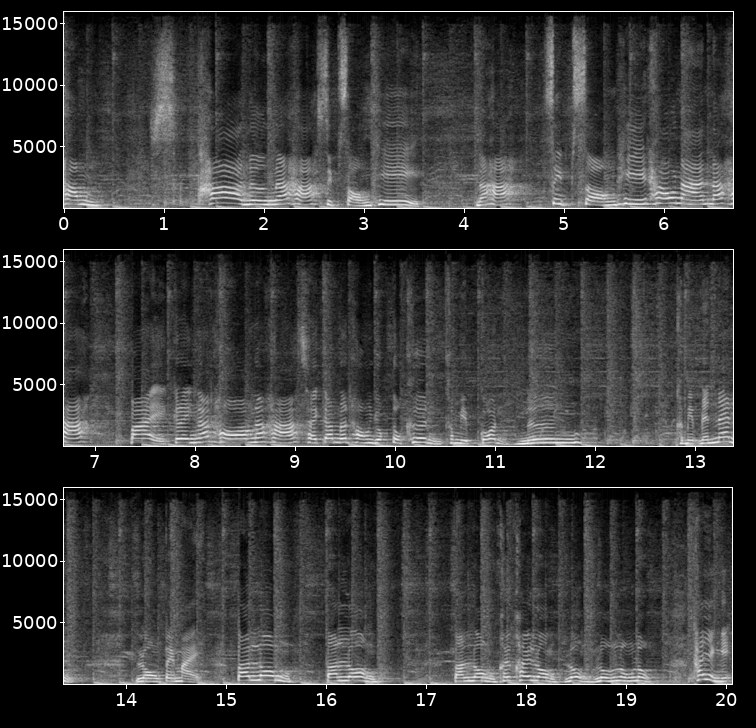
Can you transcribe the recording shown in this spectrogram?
ทำท่าหนึ่งนะคะ 12 ทีนะคะ 12 ทีเท่านั้นนะคะ ไปเกรงหน้าท้องนะคะ ใช้กล้ามเนื้อท้องยกตัวขึ้น ขมิบก้น1ขมิบแน่นๆ ลงไปใหม่ ตอนลง ตอนลง ตอนลงค่อยๆ ลง ลงลงลงลง ถ้าอย่างนี้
